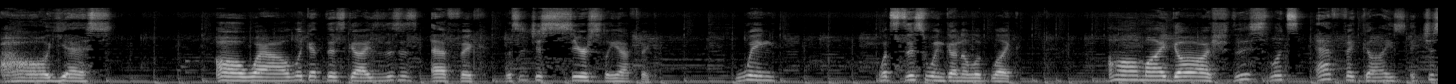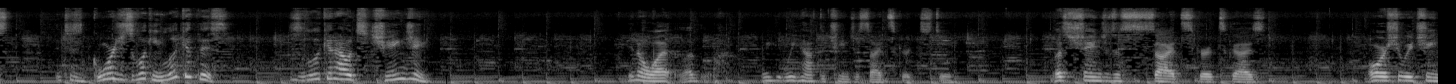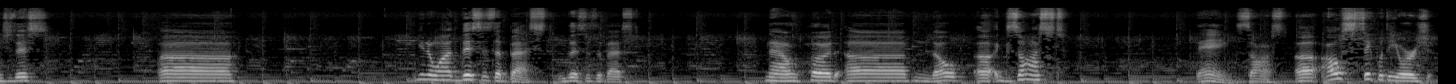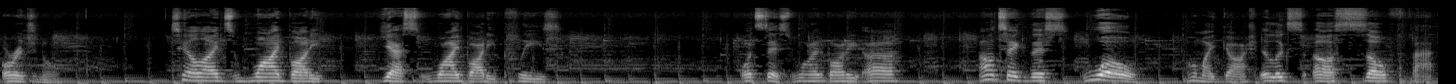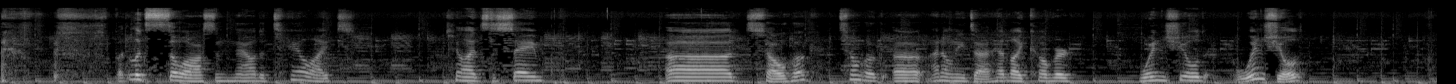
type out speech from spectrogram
Oh, yes. Oh, wow, look at this, guys. This is epic. This is just seriously epic. Wing. What's this wing gonna look like? Oh my gosh, this looks epic, guys. It just, it's just gorgeous looking. Look at this. Just look at how it's changing. You know what? We, we have to change the side skirts too. Let's change the side skirts, guys. Or should we change this? Uh, you know what? This is the best. This is the best. Now, hood, uh, nope. Uh, exhaust. Dang, exhaust. Uh, I'll stick with the orig original. Tail lights, wide body. Yes, wide body, please. What's this? Wide body. Uh, I'll take this. Whoa! Oh my gosh, it looks uh so fat, but looks so awesome. Now the tail lights. Tail lights the same. Uh, tow hook. Tow hook. Uh, I don't need that. Headlight cover. Windshield. Windshield.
